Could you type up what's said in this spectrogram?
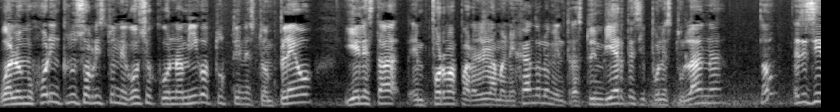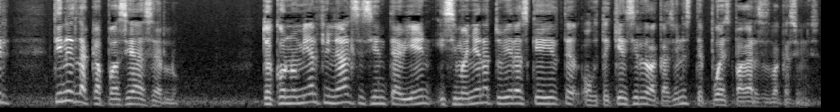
O a lo mejor incluso abriste un negocio con un amigo, tú tienes tu empleo y él está en forma paralela manejándolo mientras tú inviertes y pones tu lana, ¿no? Es decir, tienes la capacidad de hacerlo. Tu economía al final se siente bien y si mañana tuvieras que irte o te quieres ir de vacaciones, te puedes pagar esas vacaciones.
